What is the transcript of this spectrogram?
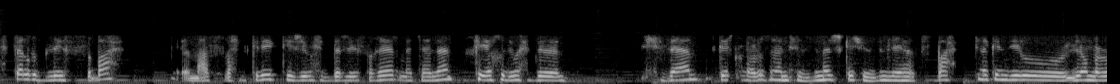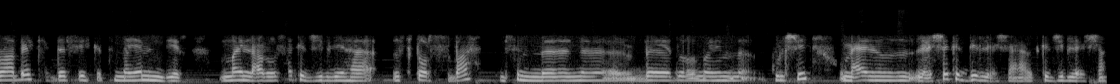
حتى الغد ليه الصباح مع الصباح بكري كيجي واحد الدري صغير مثلا كياخذ واحد الحزام كتكون العروس ما محزماش كيحزم ليها الصباح. حنا كنديرو اليوم الرابع كدار فيه كتسمى مندير مالين العروسة كتجيب ليها الفطور الصباح مسمن بيض المهم كلشي. ومع العشاء كدير العشاء عاود كتجيب العشاء.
